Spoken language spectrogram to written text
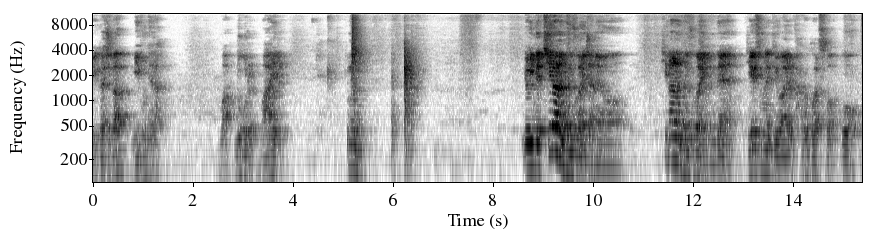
여기까지가 미분해라. 와, 누구를? y를. 그러면 여기 이제 t라는 변수가 있잖아요. t라는 변수가 있는데 dx분의 dy를 바로 구할 수가 없고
